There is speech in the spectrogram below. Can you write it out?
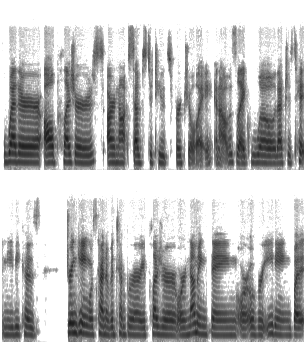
whether all pleasures are not substitutes for joy. And I was like, whoa, that just hit me because drinking was kind of a temporary pleasure or numbing thing or overeating, but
